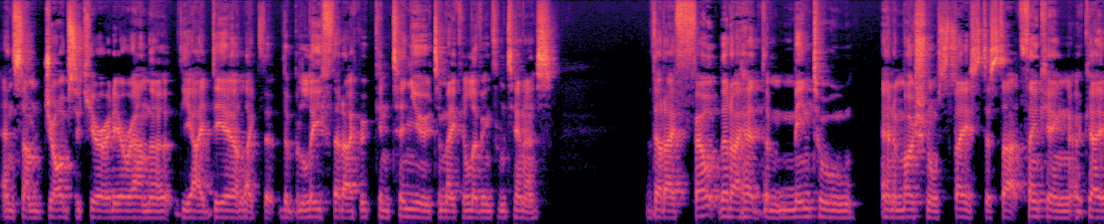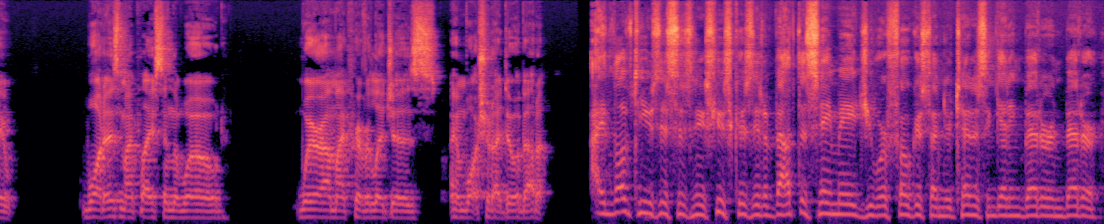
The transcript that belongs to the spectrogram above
and some job security around the, the idea, like the, the belief that I could continue to make a living from tennis, that I felt that I had the mental and emotional space to start thinking, okay, what is my place in the world? Where are my privileges? And what should I do about it? I'd love to use this as an excuse because at about the same age you were focused on your tennis and getting better and better.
